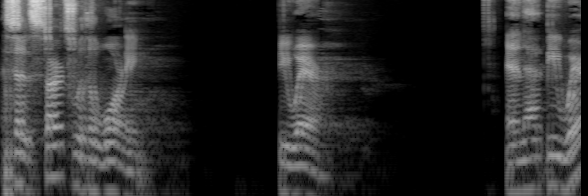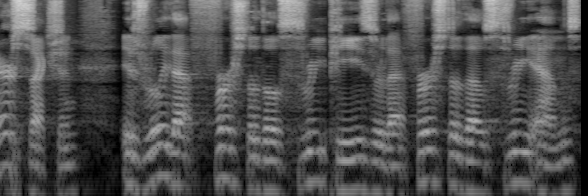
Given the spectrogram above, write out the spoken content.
I said it starts with a warning beware. And that beware section is really that first of those three P's or that first of those three M's,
